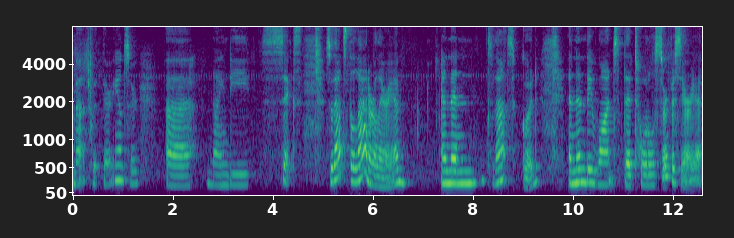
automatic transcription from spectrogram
match with their answer, uh, 96. So that's the lateral area, and then, so that's good. And then they want the total surface area.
